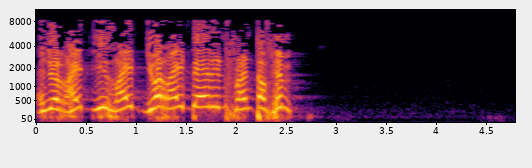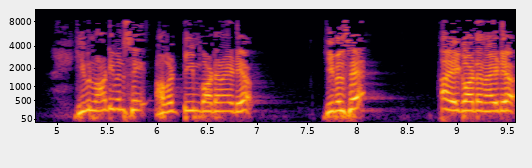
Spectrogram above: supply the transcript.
And you're right, he's right, you are right there in front of him. He will not even say, our team got an idea. He will say, I got an idea.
